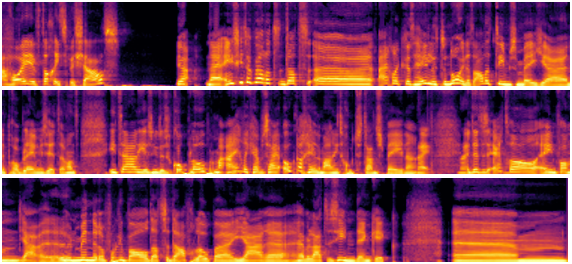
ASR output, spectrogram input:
Ahoy heeft toch iets speciaals. Ja, nou ja, en je ziet ook wel dat, dat eh, eigenlijk het hele toernooi, dat alle teams een beetje eh, in de problemen zitten. Want Italië is nu dus koploper, maar eigenlijk hebben zij ook nog helemaal niet goed staan spelen. Nee, Dit is echt wel een van ja, eh, hun mindere volleybal dat ze de afgelopen jaren hebben laten zien, denk ik. Ehm,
